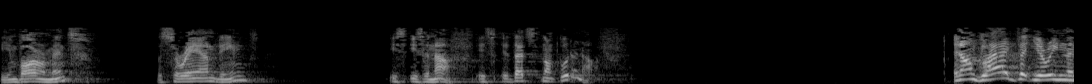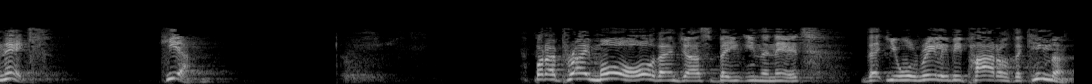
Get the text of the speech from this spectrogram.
the environment, the surroundings, is, is enough. It's, that's not good enough. And I'm glad that you're in the net. Here. But I pray more than just being in the net that you will really be part of the kingdom.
